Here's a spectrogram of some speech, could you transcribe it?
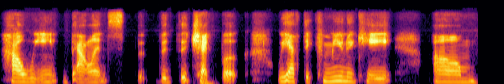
how we balance the, the, the checkbook. We have to communicate um,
